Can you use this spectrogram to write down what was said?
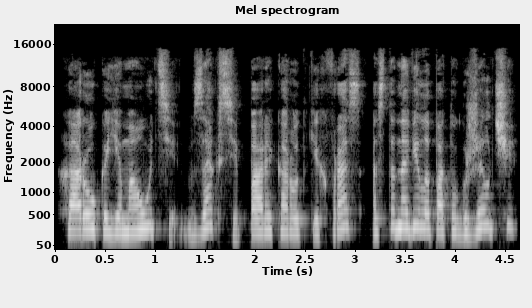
Харука Ямаути в ЗАГСе парой коротких фраз остановила поток желчи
